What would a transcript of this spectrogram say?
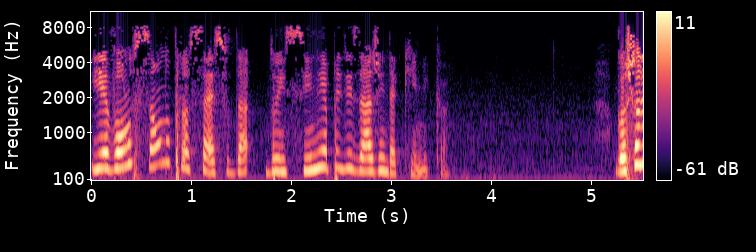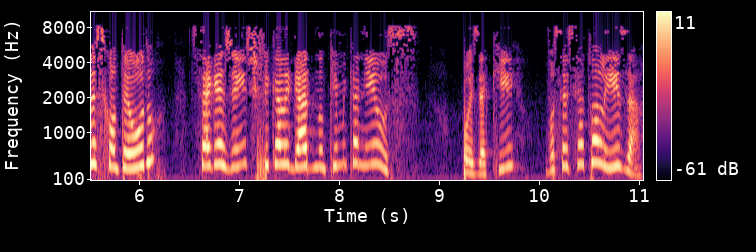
e evolução no processo da, do ensino e aprendizagem da química. Gostou desse conteúdo? Segue a gente e fica ligado no Química News, pois aqui você se atualiza.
